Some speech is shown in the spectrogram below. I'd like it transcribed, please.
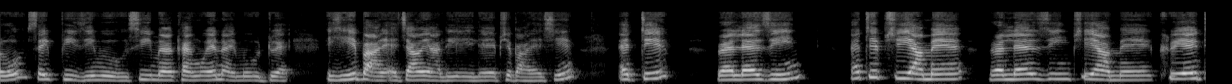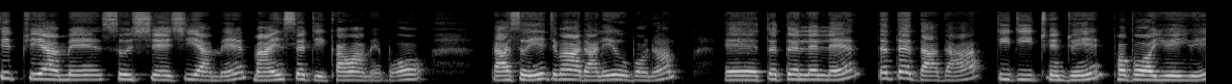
တို့စိတ်ဖိစီးမှုကိုစီမံခန့်ခွဲနိုင်မှုအတွက်အရေးပါတဲ့အကြောင်းအရာလေးတွေလည်းဖြစ်ပါတယ်ရှင် active relaxing active ရှိရမယ် relaxing ဖြစ်ရမယ် creative ဖြစ်ရမယ် social ရှိရမယ် mindset တွေကောင်းရမယ်ပေါ့ဒါဆိုရင်ကျမကဒါလေးကိုပေါ့နော်အဲတွတ်တွတ်လဲလဲတက်တက်တာတာတီတီထွင်ထွင်ဖော်ဖော်ရွေရွေ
